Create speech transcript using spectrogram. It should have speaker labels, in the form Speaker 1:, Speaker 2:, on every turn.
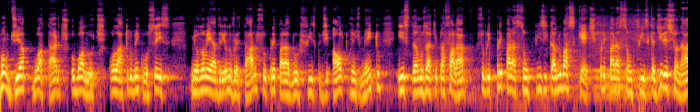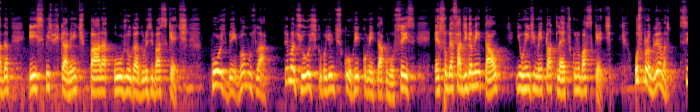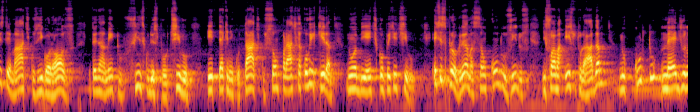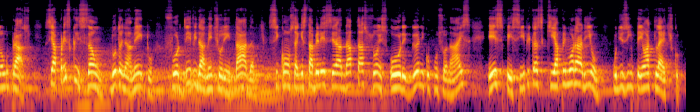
Speaker 1: Bom dia, boa tarde ou boa noite. Olá, tudo bem com vocês? Meu nome é Adriano Vretaro, sou preparador físico de alto rendimento e estamos aqui para falar sobre preparação física no basquete, preparação física direcionada especificamente para os jogadores de basquete. Pois bem, vamos lá. O tema de hoje que eu vou discorrer e comentar com vocês é sobre a fadiga mental e o rendimento atlético no basquete. Os programas sistemáticos e rigorosos de treinamento físico desportivo e técnico-tático são prática corriqueira no ambiente competitivo. Esses programas são conduzidos de forma estruturada no curto, médio e longo prazo. Se a prescrição do treinamento for devidamente orientada, se consegue estabelecer adaptações orgânico-funcionais específicas que aprimorariam o desempenho atlético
